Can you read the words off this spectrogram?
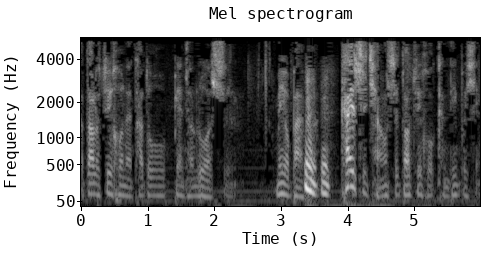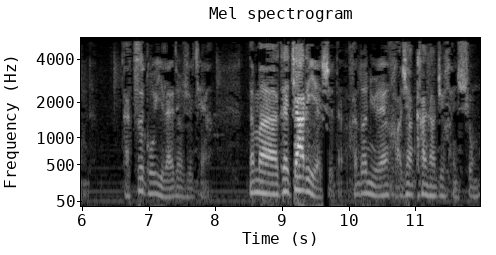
啊，到了最后呢，她都变成弱势了，没有办法。嗯嗯开始强势，到最后肯定不行的啊！自古以来就是这样。那么在家里也是的，很多女人好像看上去很凶，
